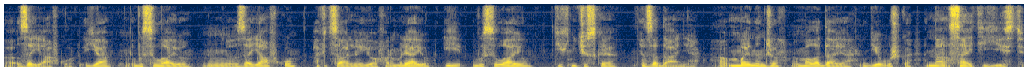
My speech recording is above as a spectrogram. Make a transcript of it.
э, заявку. Я высылаю заявку, официально ее оформляю и высылаю техническое задание. Менеджер, молодая девушка. На сайте есть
